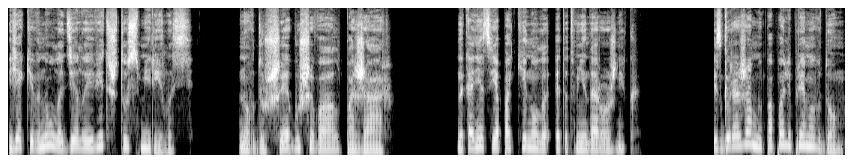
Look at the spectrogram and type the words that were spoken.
Я кивнула, делая вид, что смирилась. Но в душе бушевал пожар. Наконец я покинула этот внедорожник. Из гаража мы попали прямо в дом.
